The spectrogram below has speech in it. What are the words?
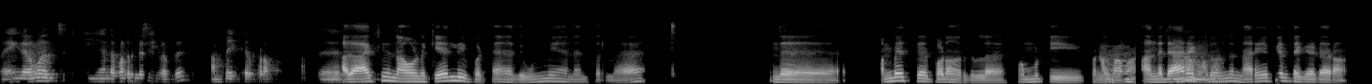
பயங்கரமா இருந்துச்சு. நீங்க அந்த படத்துல பேசுறீங்களா வந்து அம்பேத்கர் படம். அது ஆக்சுவலி நான் ஒண்ணு கேள்விப்பட்டேன். அது உண்மையா என்னன்னு தெரியல. இந்த அம்பேத்கர் படம் இருக்குல்ல மம்முட்டி பண்ணது. ஆமாமா. அந்த டைரக்டர் ஆமாமா. வந்து நிறைய பேர்கிட்ட கேட்டாராம்.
